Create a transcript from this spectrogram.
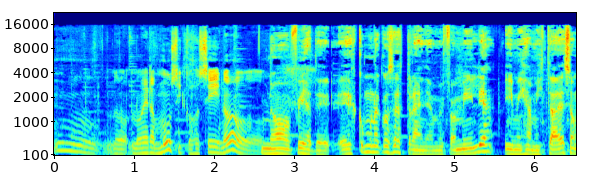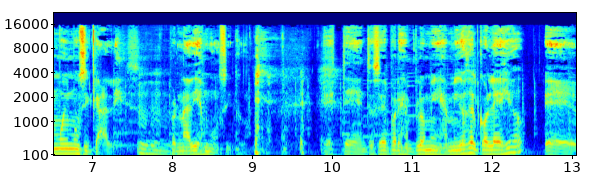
mm, no, no eran músicos, ¿o sí, no? No, fíjate, es como una cosa extraña. Mi familia y mis amistades son muy musicales, pero nadie es músico. Este, entonces, por ejemplo, mis amigos del colegio, eh,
